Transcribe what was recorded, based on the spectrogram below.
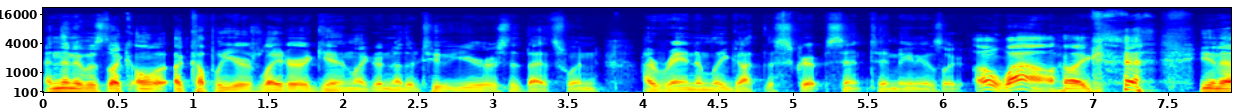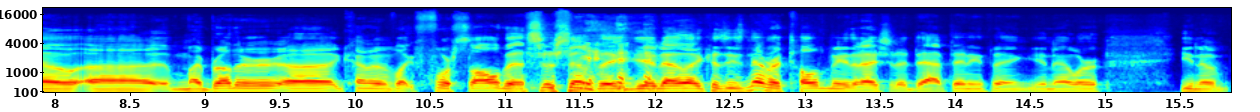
And then it was like oh, a couple years later, again, like another two years, that that's when I randomly got the script sent to me, and it was like, oh wow, like you know, uh, my brother uh, kind of like foresaw this or something, you know, like because he's never told me that I should adapt anything, you know, or you know,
